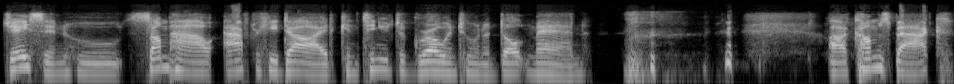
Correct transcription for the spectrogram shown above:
Jason, who somehow after he died continued to grow into an adult man, uh, comes back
